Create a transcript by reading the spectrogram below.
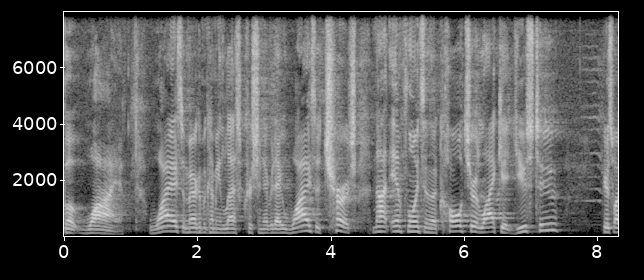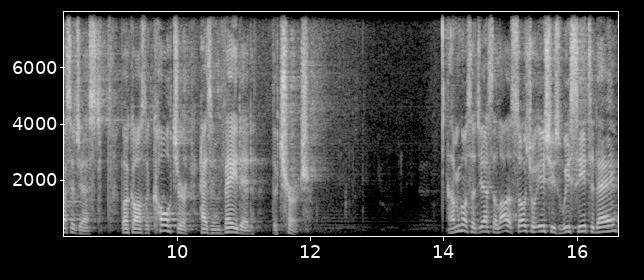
But why? Why is America becoming less Christian every day? Why is the church not influencing the culture like it used to? Here's what I suggest because the culture has invaded the church. I'm going to suggest a lot of social issues we see today,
